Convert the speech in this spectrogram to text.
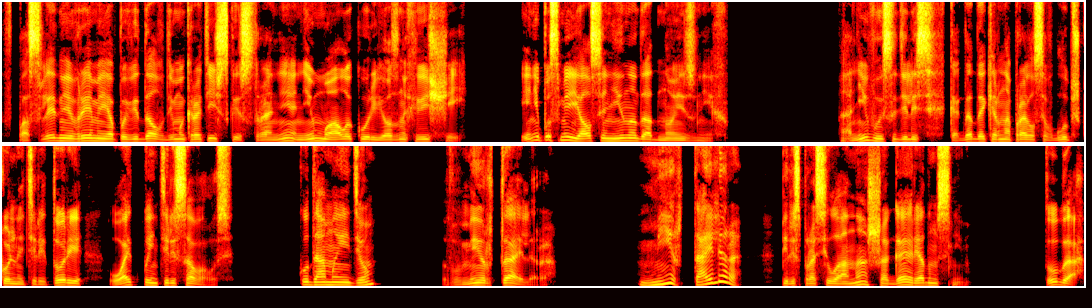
В последнее время я повидал в демократической стране немало курьезных вещей и не посмеялся ни над одной из них. Они высадились. Когда Деккер направился вглубь школьной территории, Уайт поинтересовалась. «Куда мы идем? «В мир Тайлера». «Мир Тайлера?» — переспросила она, шагая рядом с ним. «Туда».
